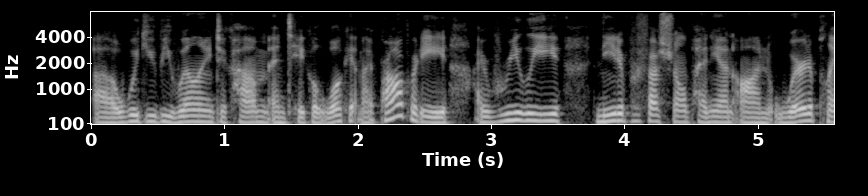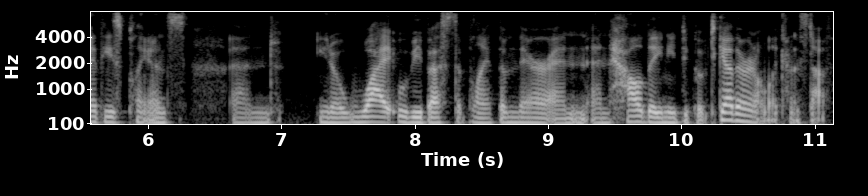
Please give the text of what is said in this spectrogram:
Uh, would you be willing to come and take a look at my property? I really need a professional opinion on where to plant these plants and you know why it would be best to plant them there and and how they need to go together and all that kind of stuff.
